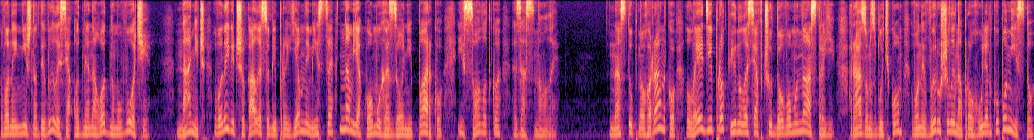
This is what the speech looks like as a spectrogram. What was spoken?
Вони ніжно дивилися одне на одному в очі. На ніч вони відшукали собі приємне місце на м'якому газоні парку і солодко заснули. Наступного ранку леді прокинулася в чудовому настрої. Разом з Блудьком вони вирушили на прогулянку по місту.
